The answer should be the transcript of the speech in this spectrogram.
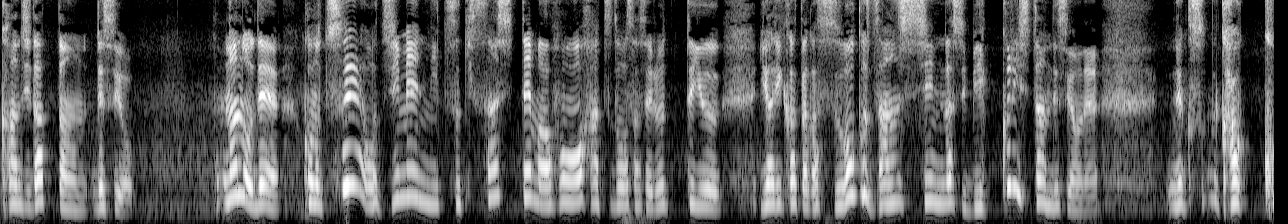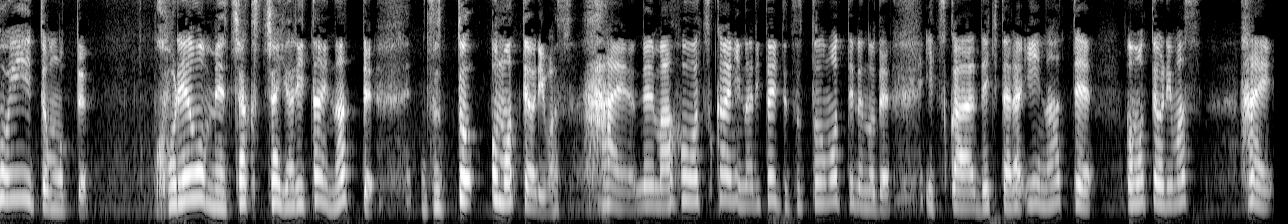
感じだったんですよ。なので、この杖を地面に突き刺して魔法を発動させるっていうやり方がすごく斬新だし、びっくりしたんですよね。ね、かっこいいって思って。これをめちゃくちゃやりたいなってずっと思っております。はい。ね、魔法使いになりたいってずっと思ってるので、いつかできたらいいなって思っております。はい。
